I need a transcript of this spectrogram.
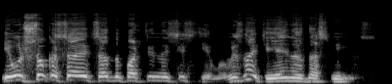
И вот что касается однопартийной системы, вы знаете, я иногда смеюсь.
